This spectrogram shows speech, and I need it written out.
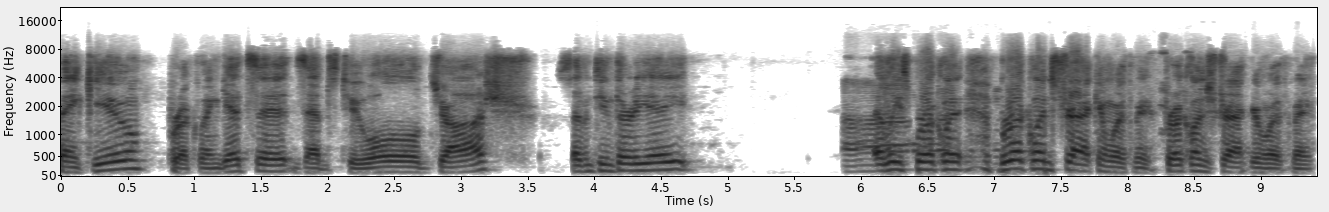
Thank you. Brooklin gets it. Zeb's too old. Josh, 1738. Uh, At least Brooklin. Brooklin's tracking with me. Brooklin's tracking with me.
